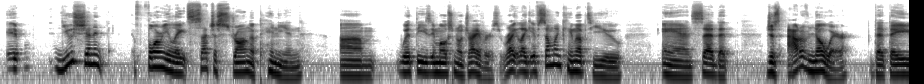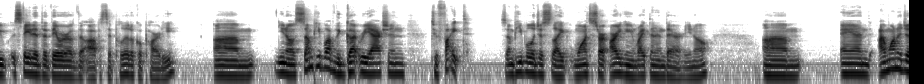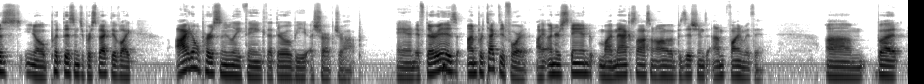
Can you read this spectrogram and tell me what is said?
it you shouldn't formulate such a strong opinion um, with these emotional drivers, right? Like if someone came up to you and said that just out of nowhere that they stated that they were of the opposite political party, um, you know, some people have the gut reaction to fight. Some people just like want to start arguing right then and there, you know. Um, and I want to just you know put this into perspective, like I don't personally think that there will be a sharp drop. And if there is, I'm protected for it. I understand my max loss on all my positions. I'm fine with it. Um, but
